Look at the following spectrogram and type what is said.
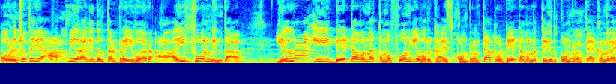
ಅವರ ಜೊತೆಗೆ ಆತ್ಮೀಯರಾಗಿದ್ದಂಥ ಡ್ರೈವರ್ ಆ ಐಫೋನ್ನಿಂದ ಎಲ್ಲ ಈ ಡೇಟಾವನ್ನ ತಮ್ಮ ಫೋನ್ಗೆ ವರ್ಗಾಯಿಸ್ಕೊಂಡ್ರಂತೆ ಅಥವಾ ಡೇಟಾವನ್ನ ತೆಗೆದುಕೊಂಡ್ರಂತೆ. ಯಾಕಂದ್ರೆ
